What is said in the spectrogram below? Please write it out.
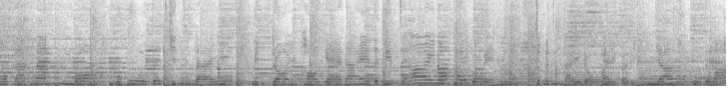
โอกาสนั้นบอกว่าหัวจะคิดจังใดติดรอยังพอแก่ได้แต่ติดใจอายน้องไปกว่าเป็น จะเป็นจังใดดอกไปปริญญาฮู้แต่ว่า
